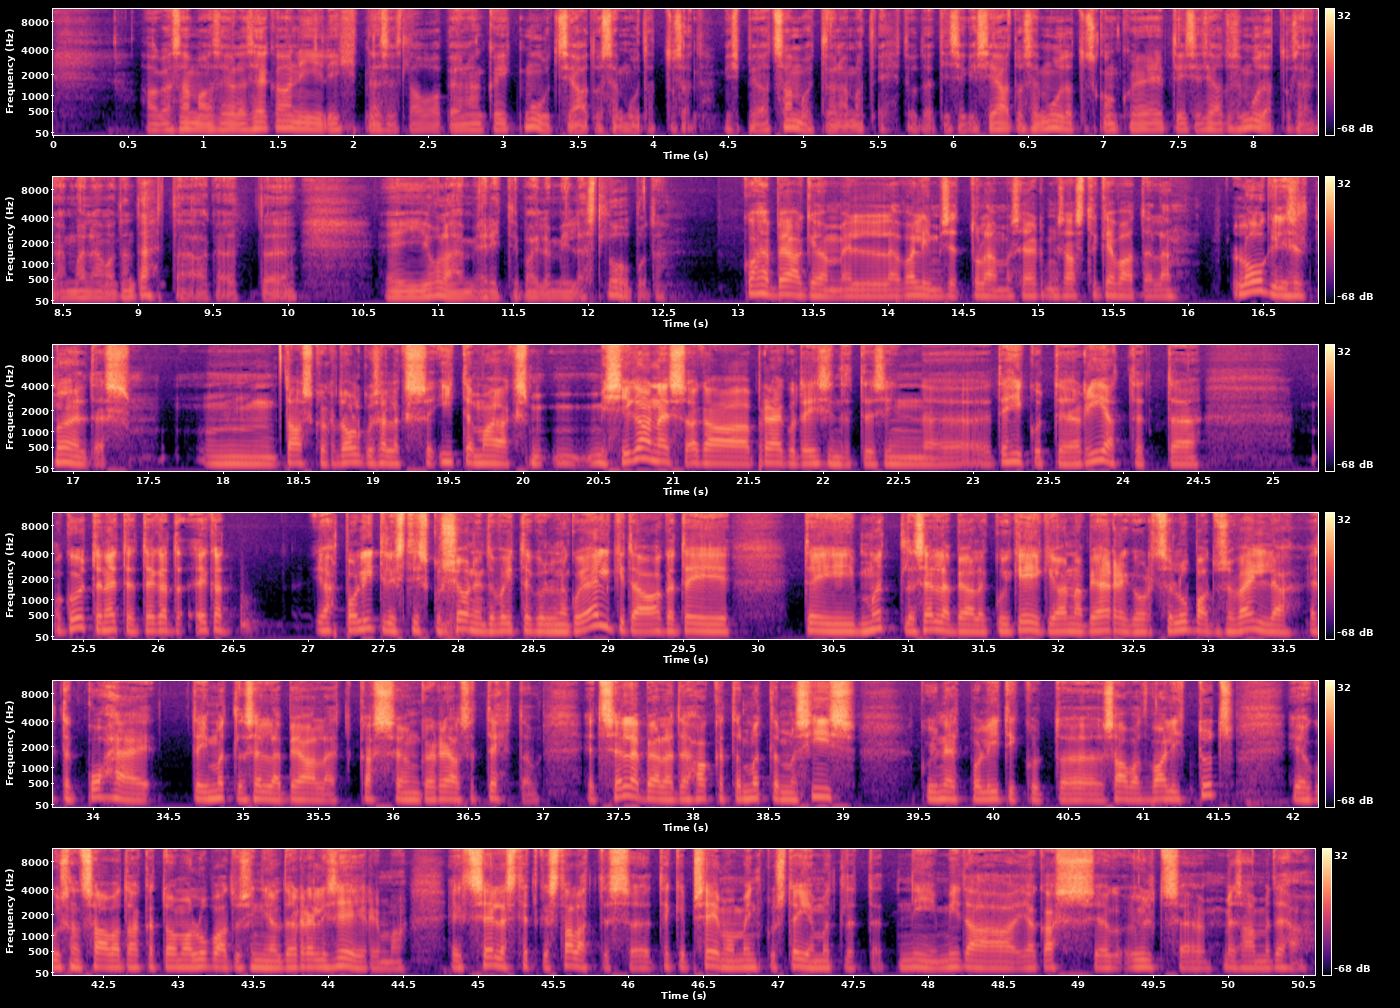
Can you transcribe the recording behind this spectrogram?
aga samas ei ole see ka nii lihtne, sest laua peal on kõik muud seadusemuudatused, mis peavad samuti olema tehtud, et isegi seadusemuudatus konkureerib teise seadusemuudatusega ja mõlemad on tähtajaga, et ei ole eriti palju, millest loobuda. kohe peagi on meil valimised tulemas järgmise aasta kevadele. loogiliselt mõeldes, mm, taaskord olgu selleks IT-majaks mis iganes, aga praegu te esindate siin äh, TEHIK-ut ja RIA-t, et ma kujutan ette, et ega, ega jah, poliitilist diskussiooni te võite küll nagu jälgida, aga te ei, te ei mõtle selle peale, et kui keegi annab järjekordse lubaduse välja, et te kohe te ei mõtle selle peale, et kas see on ka reaalselt tehtav. et selle peale te hakkate mõtlema siis, kui need poliitikud äh, saavad valitud ja kus nad saavad hakata oma lubadusi nii-öelda realiseerima. et sellest hetkest alates äh, tekib see moment, kus teie mõtlete, et nii, mida ja kas ja üldse me saame teha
